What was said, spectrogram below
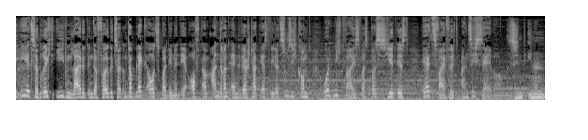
Die Ehe zerbricht, Ethan leidet in der Folgezeit unter Blackouts, bei denen er oft am anderen Ende der Stadt erst wieder zu sich kommt und nicht weiß, was passiert ist. Er zweifelt an sich selber. Sind Ihnen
